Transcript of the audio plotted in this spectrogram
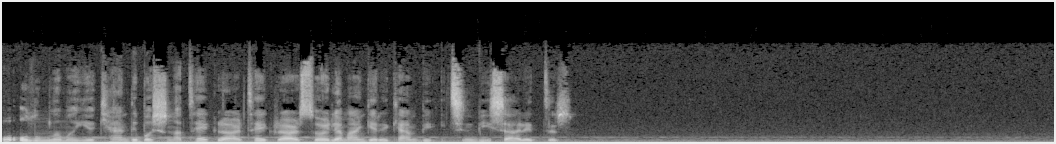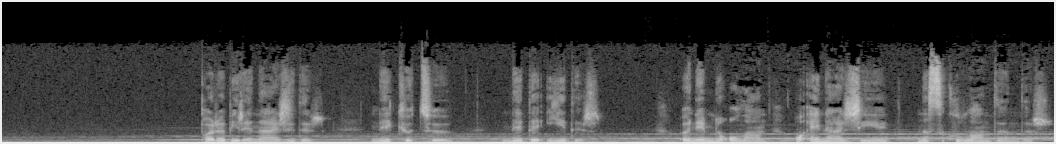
o olumlamayı kendi başına tekrar tekrar söylemen gereken bir için bir işarettir. Para bir enerjidir. Ne kötü ne de iyidir. Önemli olan o enerjiyi nasıl kullandığındır.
